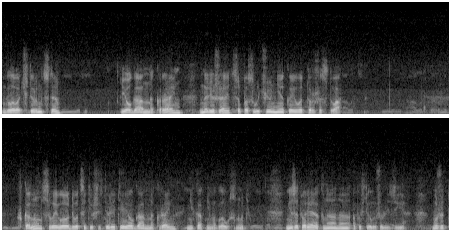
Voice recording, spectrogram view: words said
Глава 14. Йоганна Крайн наряжается по случаю некоего торжества. В канун своего 26-летия Йоганна Крайн никак не могла уснуть. Не затворяя окна, она опустила жалюзи. Может,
